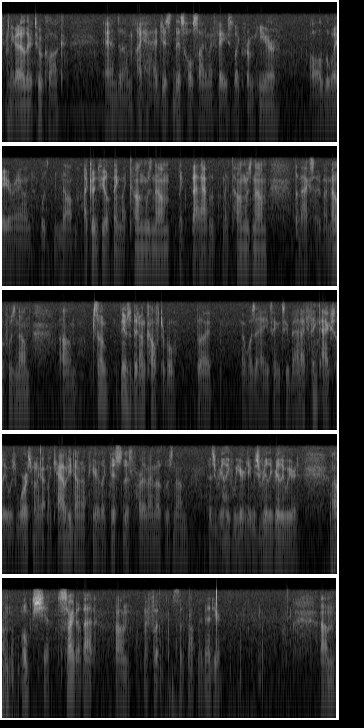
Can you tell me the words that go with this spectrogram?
And I got out there at two o'clock, and um, I had just this whole side of my face, like from here all the way around, was numb. I couldn't feel a thing. My tongue was numb. Like that half of my tongue was numb the backside of my mouth was numb. Um, so it was a bit uncomfortable, but it wasn't anything too bad. I think actually it was worse when I got my cavity done up here. Like this, this part of my mouth was numb. It was really weird. It was really, really weird. Um, oh shit! Sorry about that. Um, my foot slipped off my bed here. Um,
